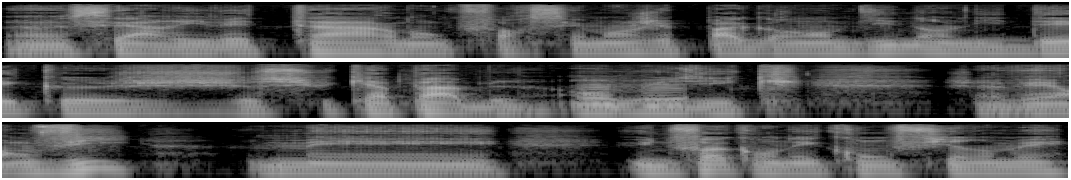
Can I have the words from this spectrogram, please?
Euh, c'est arrivé tard, donc forcément, j'ai pas grandi dans l'idée que je suis capable en Mhm. musique. J'avais envie, mais une fois qu'on est confirmé,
